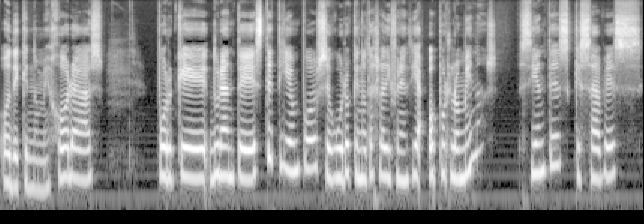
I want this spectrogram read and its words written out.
o de que no mejoras porque durante este tiempo seguro que notas la diferencia o por lo menos sientes que sabes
